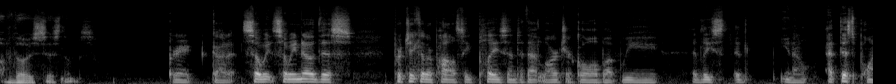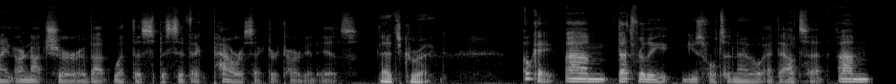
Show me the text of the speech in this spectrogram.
of those systems. Great, got it. So we so we know this particular policy plays into that larger goal, but we at least you know, at this point are not sure about what the specific power sector target is. That's correct. Okay, um, that's really useful to know at the outset. Um,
